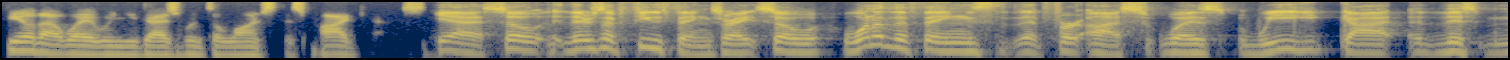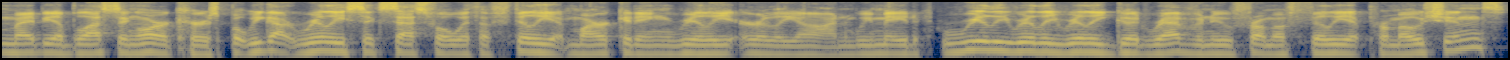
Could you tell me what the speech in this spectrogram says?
feel that way when you guys went to launch this podcast? Yeah, so there's a few things, right? So one of the things that for us was we got this might be a blessing or a curse, but we got really successful with affiliate marketing really early on. We made really, really, really good revenue from affiliate promotions.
